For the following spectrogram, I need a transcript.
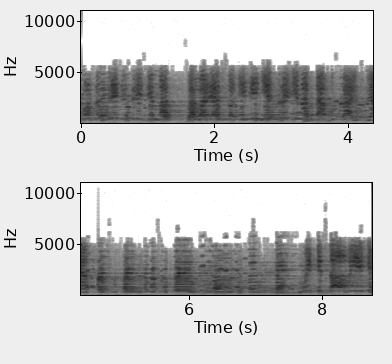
можно встретить среди нас. Говорят, что и министры иногда пускают пляс. Мы китовые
